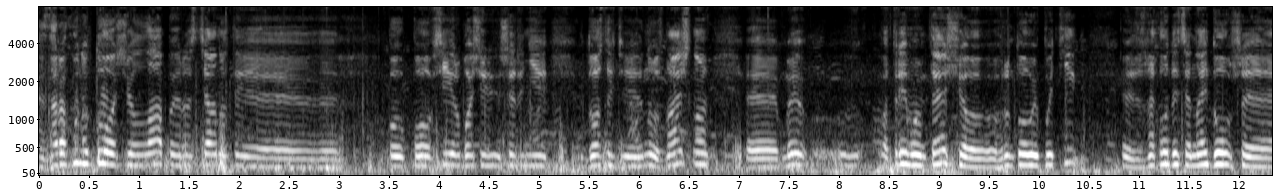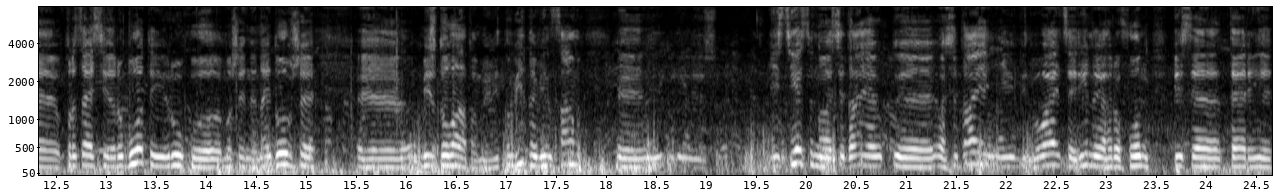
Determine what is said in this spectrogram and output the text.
За рахунок того, що лапи розтягнуті е, по, по всій робочій ширині досить е, ну, значно, ми отримуємо те, що ґрунтовий потік е, знаходиться найдовше в процесі роботи і руху машини, найдовше е, між лапами. Відповідно, він сам е, естественно, осідає, осідає і відбувається рівний агрофон після терії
